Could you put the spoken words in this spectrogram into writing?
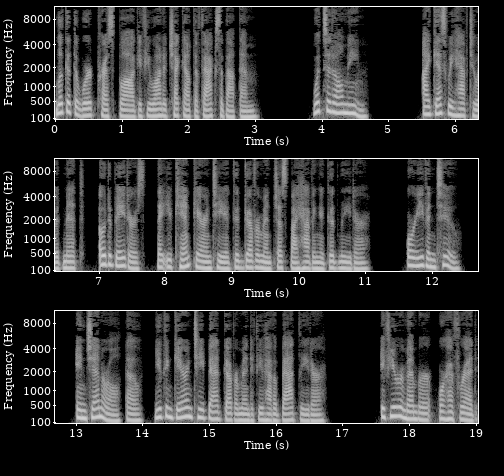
look at the WordPress blog if you want to check out the facts about them. What's it all mean? I guess we have to admit, oh debaters, that you can't guarantee a good government just by having a good leader. Or even two. In general, though, you can guarantee bad government if you have a bad leader. If you remember, or have read,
